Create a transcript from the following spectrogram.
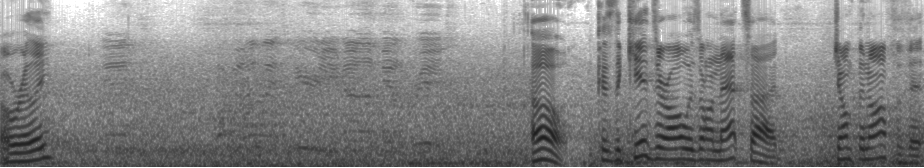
Oh, really? Oh, because the kids are always on that side, jumping off of it.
